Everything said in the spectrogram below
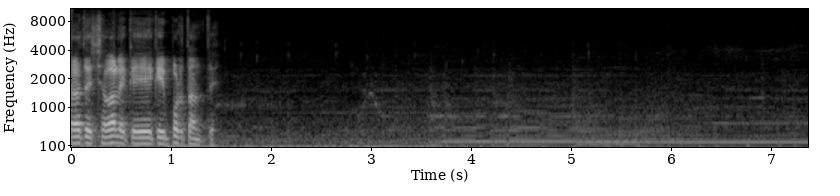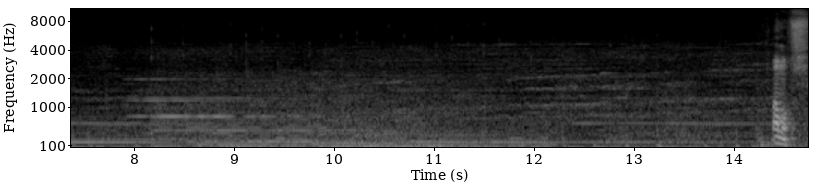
Espérate, chavales, que, importante. Vamos.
